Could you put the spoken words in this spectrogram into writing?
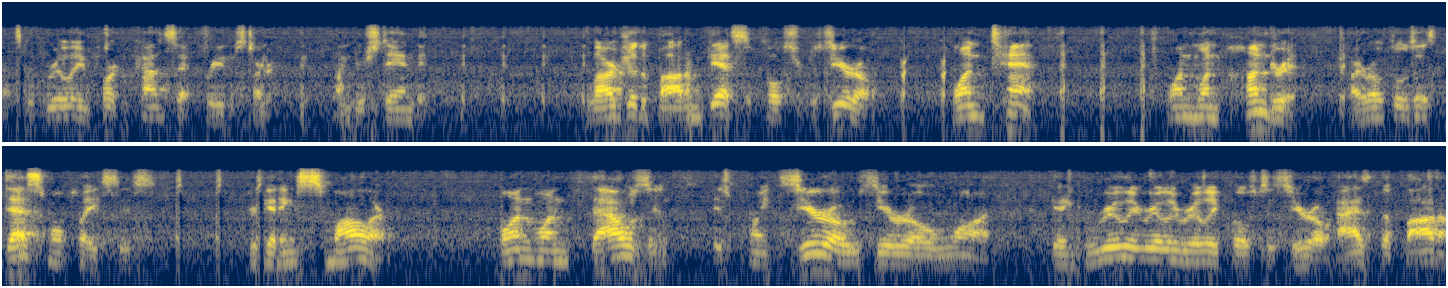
That's a really important concept for you to start understanding. The larger the bottom gets, the closer to 0. 1 tenth, 1 one hundredth, I wrote those as decimal places, they're getting smaller. 1 one thousandth is 0.001, getting really, really, really close to zero as the bottom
